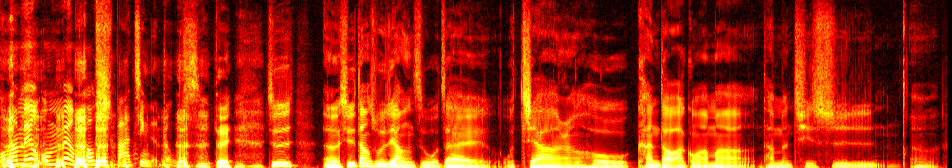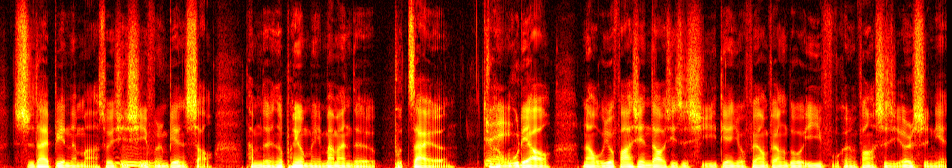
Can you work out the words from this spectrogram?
我们没有，我们没有 PO 十八禁的东西。对，就是呃，其实当初这样子，我在我家，然后看到阿公阿妈他们，其实呃时代变了嘛，所以其实洗衣服人变少，嗯、他们的很多朋友们也慢慢的不在了，就很无聊。那我就发现到，其实洗衣店有非常非常多的衣服，可能放了十几二十年。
